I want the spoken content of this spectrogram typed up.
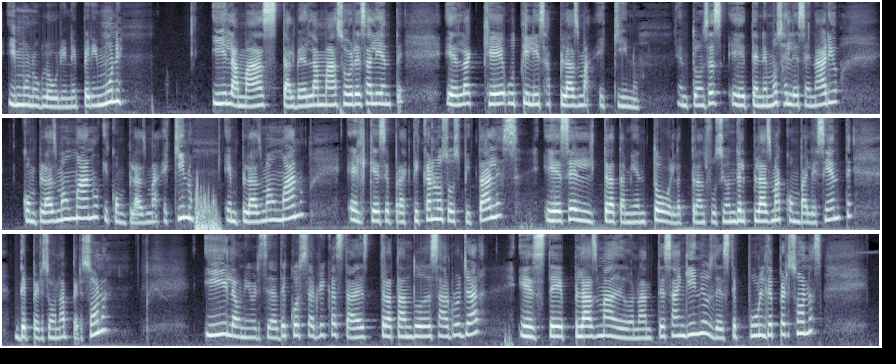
inmunoglobulina hiperinmune y la más, tal vez la más sobresaliente, es la que utiliza plasma equino. Entonces eh, tenemos el escenario con plasma humano y con plasma equino. En plasma humano, el que se practica en los hospitales es el tratamiento o la transfusión del plasma convaleciente de persona a persona. Y la Universidad de Costa Rica está tratando de desarrollar este plasma de donantes sanguíneos de este pool de personas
